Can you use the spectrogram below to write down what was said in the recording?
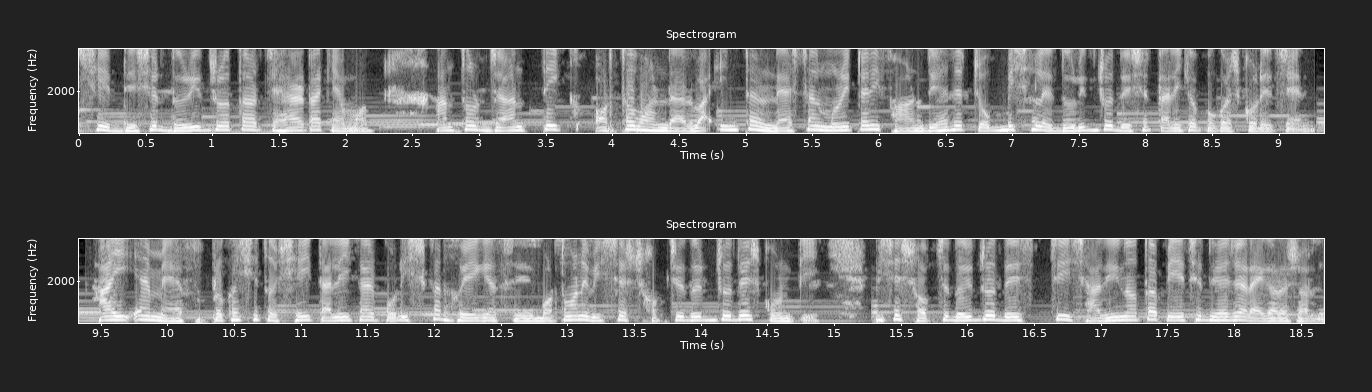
সে দেশের দরিদ্রতার চেহারাটা কেমন? আন্তর্জাতিক অর্থ ভান্ডার বা ইন্টারন্যাশনাল মনিটারি ফান্ড দুই হাজার চব্বিশ সালে দরিদ্র দেশের তালিকা প্রকাশ করেছেন। আইএমএফ প্রকাশিত সেই তালিকায় পরিষ্কার হয়ে গেছে বর্তমানে বিশ্বের সবচেয়ে দরিদ্র দেশ কোনটি? বিশ্বের সবচেয়ে দরিদ্র দেশটি স্বাধীনতা পেয়েছে দুই হাজার এগারো সালে।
